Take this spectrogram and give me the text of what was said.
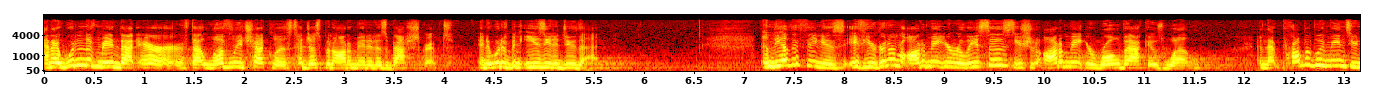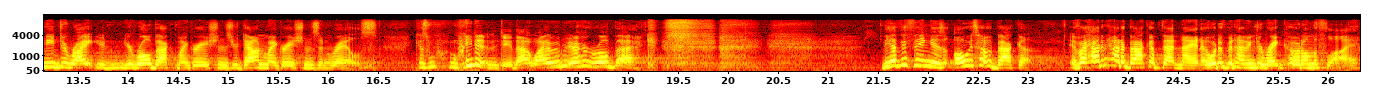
And I wouldn't have made that error if that lovely checklist had just been automated as a bash script. And it would have been easy to do that. And the other thing is, if you're going to automate your releases, you should automate your rollback as well. And that probably means you need to write your, your rollback migrations, your down migrations in Rails. Because we didn't do that. Why would we ever roll back? The other thing is always have a backup. If I hadn't had a backup that night, I would have been having to write code on the fly.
